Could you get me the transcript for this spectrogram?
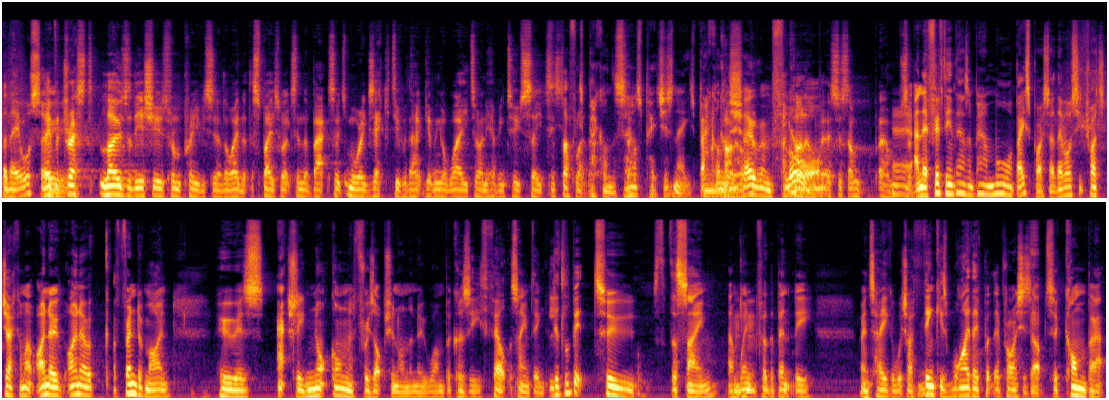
but they also they've addressed loads of the issues from previous, you know, the way that the space works in the back, so it's more executive without giving away to only having two seats and stuff like that. back on the sales pitch, isn't it? He's back on the Can't it. showroom I help floor. it. It's just, I'm, um, Yeah, so- and they're fifteen thousand pound more base price. So they've obviously tried to jack them up. I know. I know a, a friend of mine who has actually not gone for his option on the new one because he felt the same thing, a little bit too the same, and went mm-hmm. for the Bentley Bentayga, which I think is why they've put their prices up to combat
